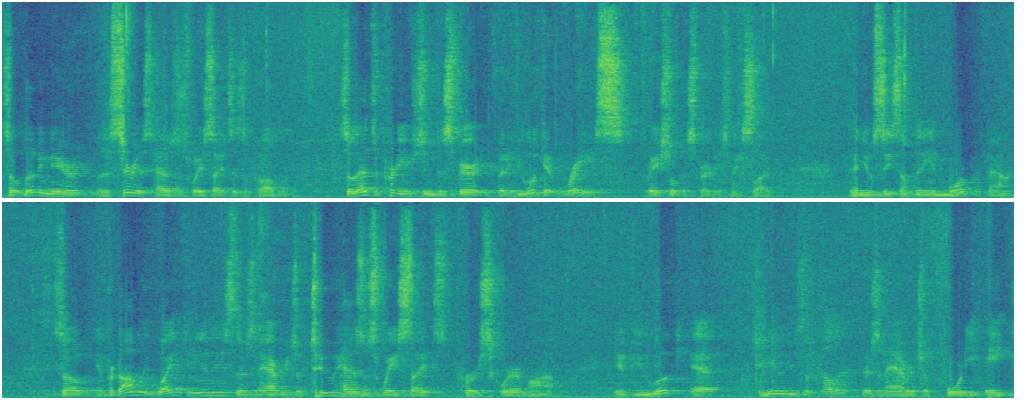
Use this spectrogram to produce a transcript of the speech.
So living near the serious hazardous waste sites is a problem. So that's a pretty interesting disparity. But if you look at race, racial disparities, next slide, then you'll see something even more profound. So in predominantly white communities, there's an average of two hazardous waste sites per square mile. If you look at communities of color, there's an average of 48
